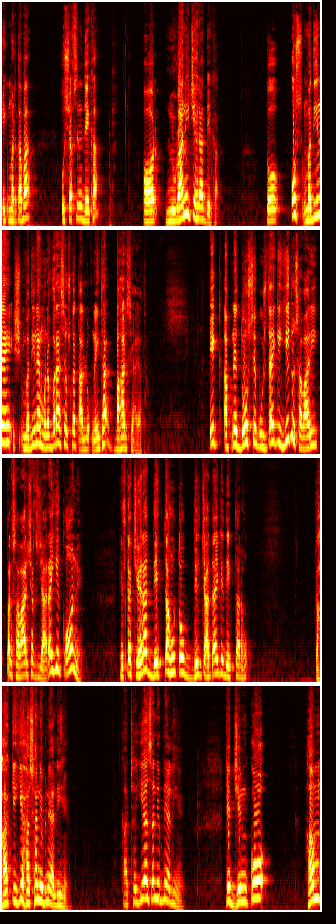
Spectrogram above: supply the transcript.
एक मरतबा उस शख्स ने देखा और नूरानी चेहरा देखा। तो उस मदीना मदीना मुनवरा से उसका ताल्लुक नहीं था, बाहर से आया था। एक अपने दोस्त से पूछता है कि ये जो सवारी पर सवार शख्स जा रहा है, ये कौन है? कि इसका चेहरा देखता हूँ तो दिल चाहता है कि देखता रहूँ। कहा कि ये हसन इबन अली हैं। कहा अच्छा ये हसन इबन अली हैं कि जिनको हम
